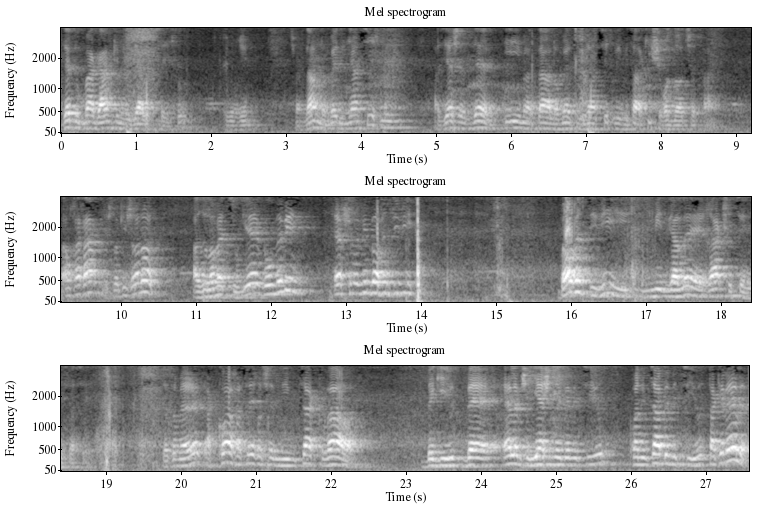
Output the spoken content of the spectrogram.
זה דוגמה גם כן מגיעה לשכל, אומרים, כשאדם לומד עניין שכלי, אז יש הבדל אם אתה לומד עניין שכלי מצד הכישרונות שלך. אדם חכם, יש לו כישרונות, אז הוא לומד סוגיה והוא מבין, איך שהוא מבין באופן טבעי. באופן טבעי מתגלה רק חיצי ניס השכל. זאת אומרת, הכוח השכל שנמצא כבר בגיל, בהלם שיש לנו במציאות, כבר נמצא במציאות, אתה כבהלם.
